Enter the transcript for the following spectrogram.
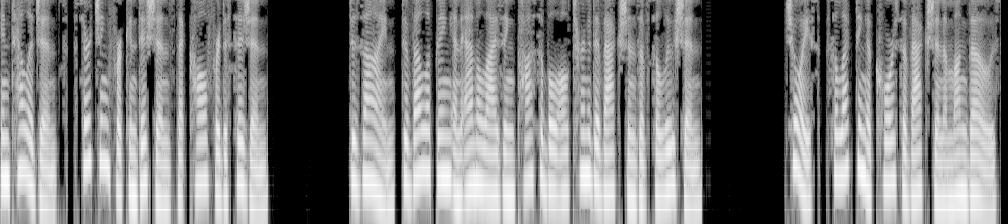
Intelligence, searching for conditions that call for decision. Design, developing and analyzing possible alternative actions of solution. Choice, selecting a course of action among those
